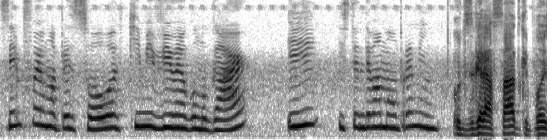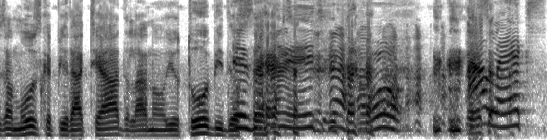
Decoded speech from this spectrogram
Sempre foi uma pessoa que me viu em algum lugar e estendeu a mão pra mim. O desgraçado que pôs a música pirateada lá no YouTube, deu certo. Exatamente. Alex.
